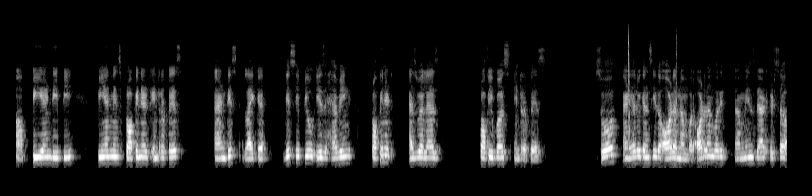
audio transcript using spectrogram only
a pndp pn means profinet interface and this like uh, this cpu is having profinet as well as profibus interface. So and here you can see the order number. Order number uh, means that it's a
